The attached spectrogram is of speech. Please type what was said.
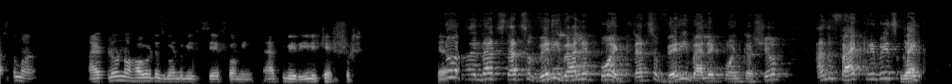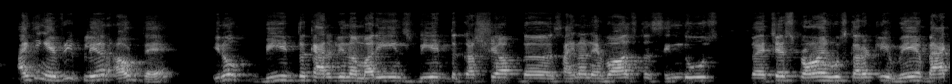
asthma i don't know how it is going to be safe for me i have to be really careful yeah. no and that's that's a very valid point that's a very valid point kashyap and the fact remains yeah. I, I think every player out there you know be it the carolina marins be it the kashyap the saina nehwals the sindhus the hs prannoy who's currently way back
